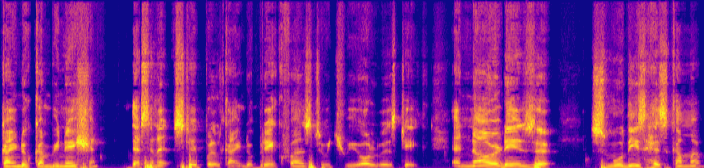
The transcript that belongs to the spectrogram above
kind of combination that's a staple kind of breakfast which we always take and nowadays uh, smoothies has come up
